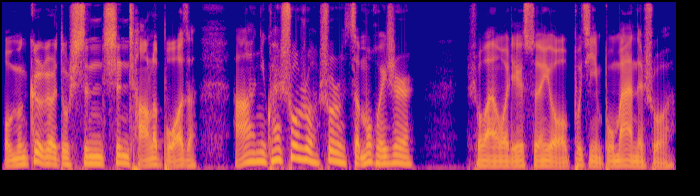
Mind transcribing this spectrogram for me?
我们个个都伸伸长了脖子啊！你快说说，说说怎么回事？说完，我这个损友不紧不慢的说：“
